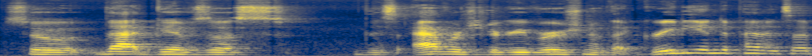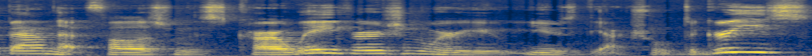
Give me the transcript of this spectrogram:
So that gives us this average degree version of that greedy independence bound that follows from this Caro-Wei version where you use the actual degrees.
